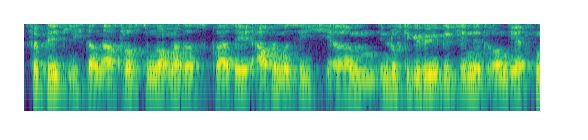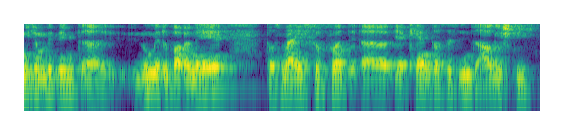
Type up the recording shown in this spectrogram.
verbildlicht dann auch trotzdem nochmal, dass quasi, auch wenn man sich ähm, in luftiger Höhe befindet und jetzt nicht unbedingt äh, in unmittelbarer Nähe, dass man eigentlich sofort äh, erkennt, dass es ins Auge sticht,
